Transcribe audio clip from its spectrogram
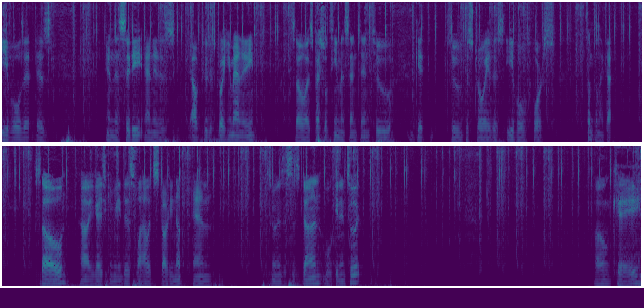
evil that is in the city and it is out to destroy humanity. So a special team is sent in to get to destroy this evil force. Something like that. So, uh, you guys can read this while it's starting up and as soon as this is done, we'll get into it. Okay.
